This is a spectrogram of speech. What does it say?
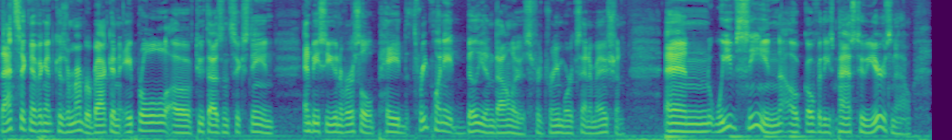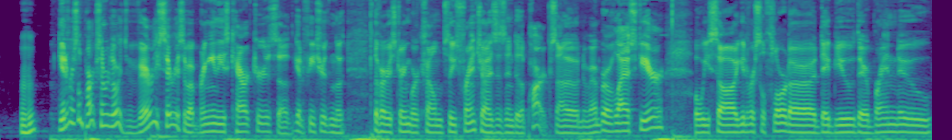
That's significant because remember, back in April of 2016, NBC Universal paid $3.8 billion for DreamWorks Animation. And we've seen over these past two years now, mm-hmm. Universal Parks and Resorts very serious about bringing these characters uh, get featured in the the various DreamWorks films, these franchises into the parks. Uh, November of last year, we saw Universal Florida debut their brand new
